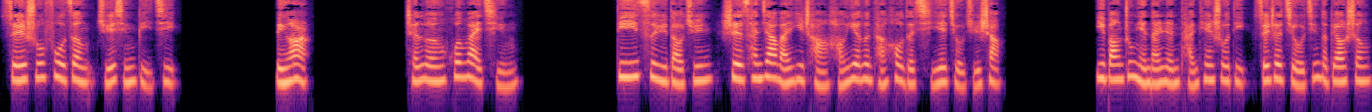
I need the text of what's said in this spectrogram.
随书附赠《觉醒笔记》。零二，沉沦婚外情。第一次遇到君是参加完一场行业论坛后的企业酒局上。一帮中年男人谈天说地，随着酒精的飙升，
